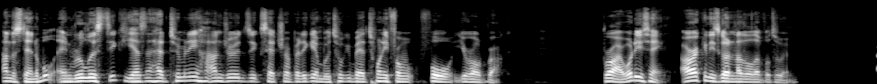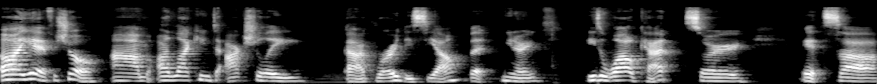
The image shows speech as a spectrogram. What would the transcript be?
understandable and realistic. He hasn't had too many hundreds, etc. But again, we're talking about a 24 year old ruck. Bri, what do you think? I reckon he's got another level to him. Oh yeah, for sure. Um, I'd like him to actually uh, grow this year, but you know, he's a wildcat, so it's uh,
